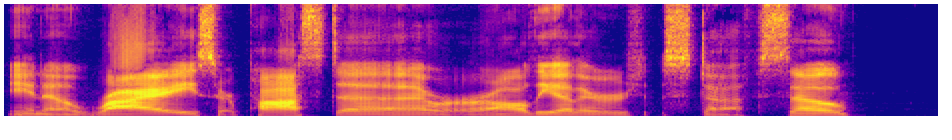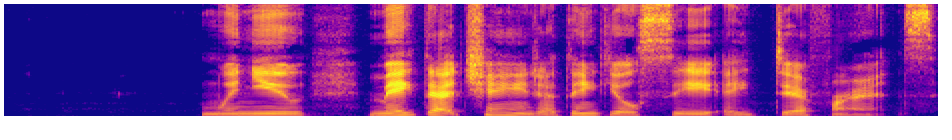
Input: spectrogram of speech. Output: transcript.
you know, rice or pasta or all the other stuff. So when you make that change, I think you'll see a difference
